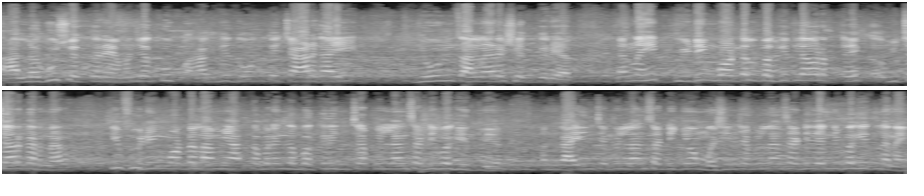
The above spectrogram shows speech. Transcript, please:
अ, लघु शेतकरी आहे म्हणजे खूप अगदी दोन ते चार गाई घेऊन चालणारे शेतकरी आहेत. त्यांना ही फिडिंग बॉटल बघितल्यावर एक विचार करणार ही फिडिंग मॉडेल आम्ही आतापर्यंत बकरींच्या पिल्लांसाठी बघितली आहे. पण गायींच्या पिल्लांसाठी किंवा म्हशींच्या पिल्लांसाठी त्यांनी बघितलं नाही.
